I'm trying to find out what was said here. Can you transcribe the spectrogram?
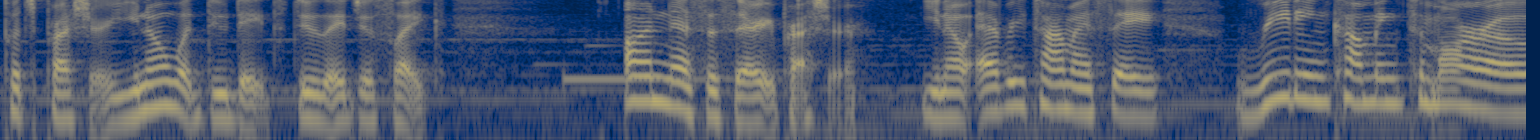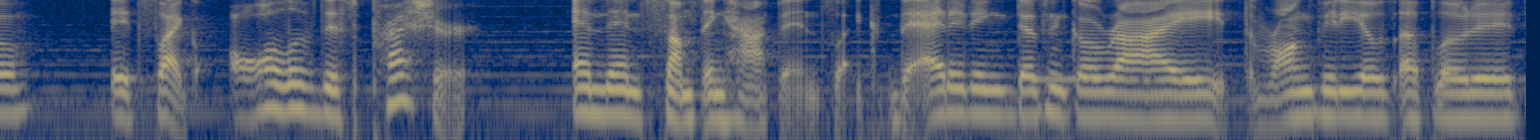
puts pressure. You know what due dates do? They just like unnecessary pressure. You know, every time I say reading coming tomorrow, it's like all of this pressure. And then something happens, like the editing doesn't go right, the wrong video is uploaded.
